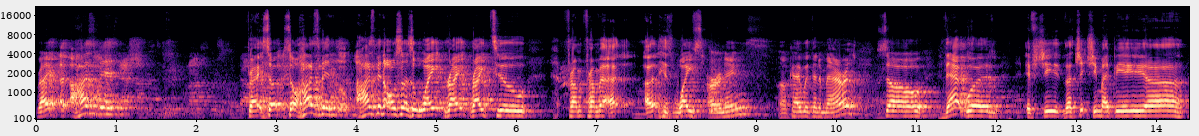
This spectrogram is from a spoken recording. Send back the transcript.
right? A, a husband, Right. So, so husband, husband also has a white right, right to from from uh, uh, his wife's earnings. Okay, within a marriage. So that would, if she, she, she might be uh,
